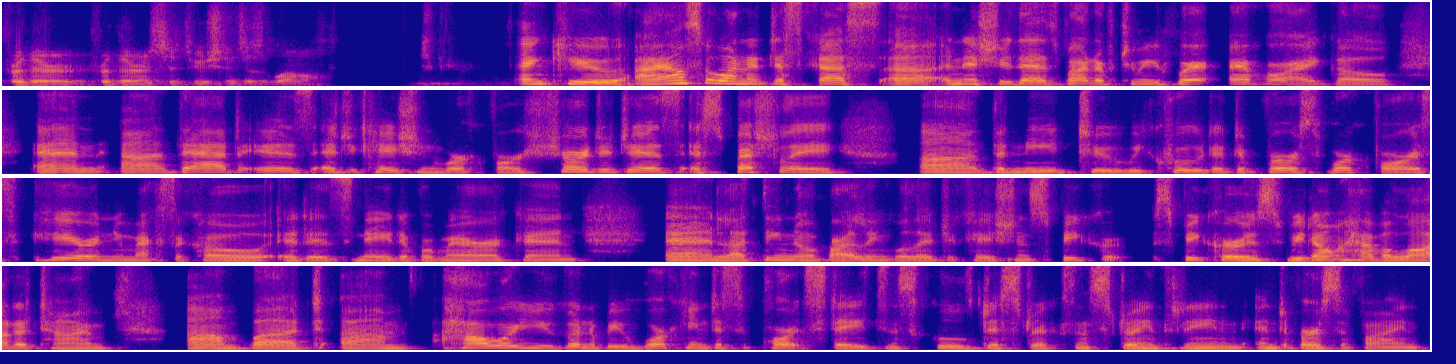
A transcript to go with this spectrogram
for their for their institutions as well. Thank you. I also want to discuss uh, an issue that is brought up to me wherever I go, and uh, that is education workforce shortages, especially uh, the need to recruit a diverse workforce here in New Mexico. It is Native American and Latino bilingual education speaker, speakers. We don't have a lot of time, um, but um, how are you going to be working to support states and school districts in strengthening and diversifying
